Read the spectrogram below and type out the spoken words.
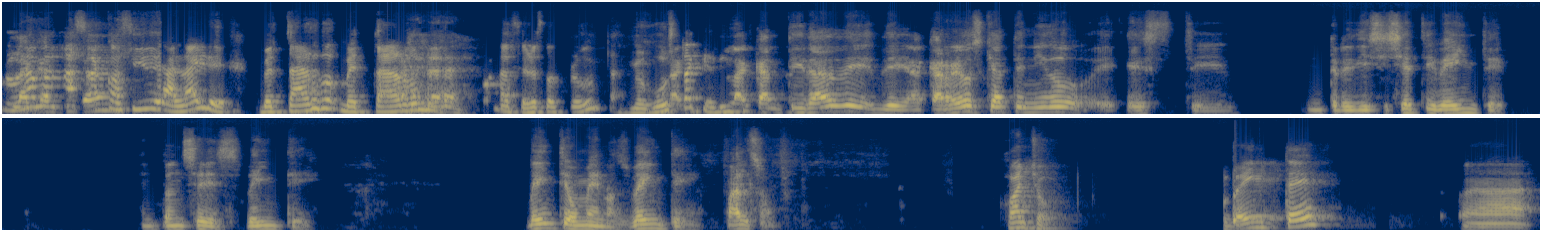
No, nada más la saco así de al aire. Me tardo, me tardo en hacer estas preguntas. Me gusta la, que La cantidad de, de, acarreos que ha tenido este entre 17 y 20. Entonces, 20. 20 o menos, 20. Falso. Juancho. 20. Ah.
